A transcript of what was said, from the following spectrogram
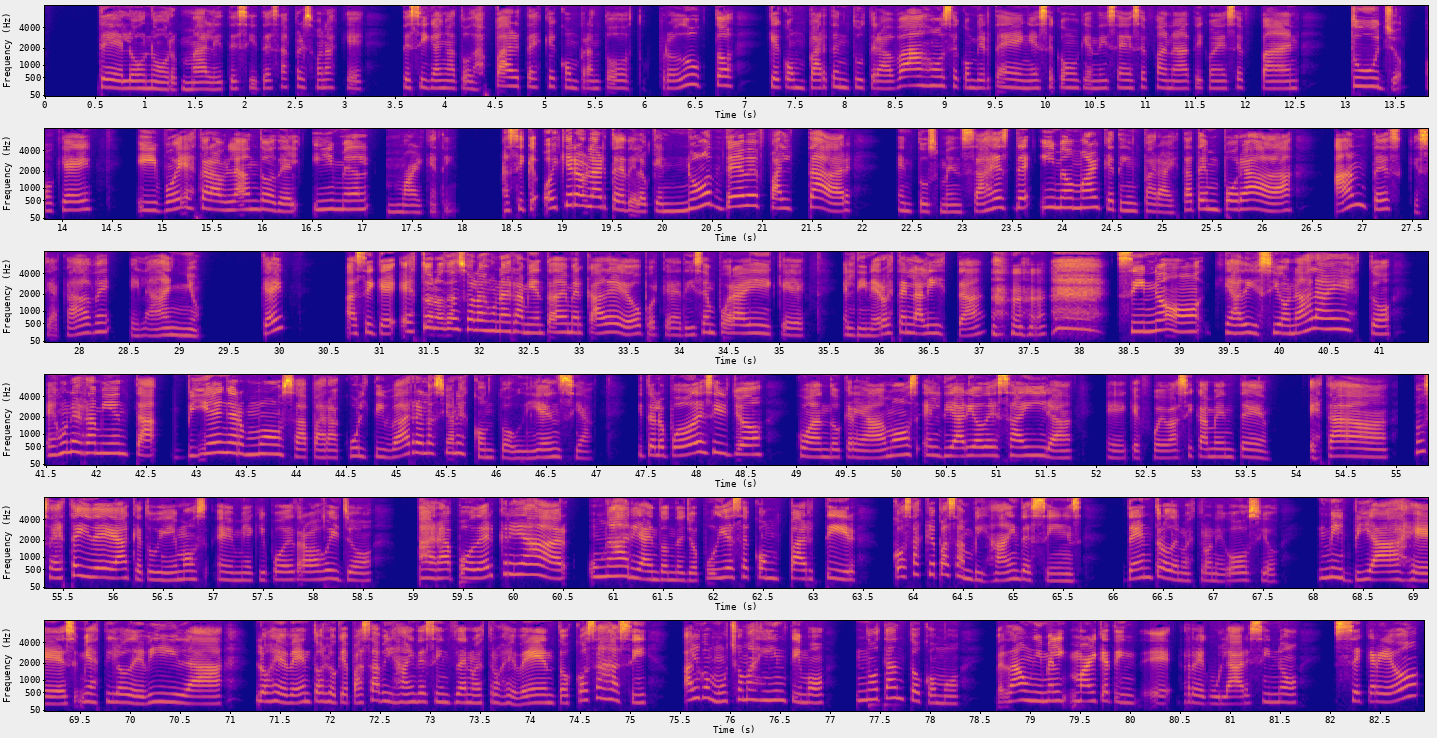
de lo normal, es decir, de esas personas que te sigan a todas partes, que compran todos tus productos, que comparten tu trabajo, se convierten en ese, como quien dice, en ese fanático, en ese fan tuyo, ¿ok? Y voy a estar hablando del email marketing. Así que hoy quiero hablarte de lo que no debe faltar en tus mensajes de email marketing para esta temporada antes que se acabe el año. ¿Ok? Así que esto no tan solo es una herramienta de mercadeo, porque dicen por ahí que el dinero está en la lista, sino que adicional a esto es una herramienta bien hermosa para cultivar relaciones con tu audiencia. Y te lo puedo decir yo cuando creamos el diario de Zaira, eh, que fue básicamente esta, no sé, esta idea que tuvimos en mi equipo de trabajo y yo para poder crear un área en donde yo pudiese compartir cosas que pasan behind the scenes dentro de nuestro negocio, mis viajes, mi estilo de vida, los eventos, lo que pasa behind the scenes de nuestros eventos, cosas así, algo mucho más íntimo, no tanto como, ¿verdad? Un email marketing eh, regular, sino se creó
